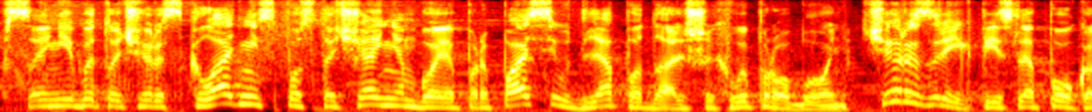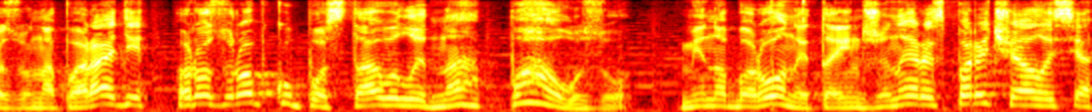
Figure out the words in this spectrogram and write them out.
Все нібито через складність з постачанням боєприпасів для подальших випробувань. Через рік після показу на параді розробку поставили на паузу. Міноборони та інженери сперечалися,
